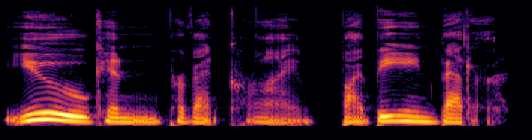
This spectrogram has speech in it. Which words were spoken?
you can prevent crime by being better.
